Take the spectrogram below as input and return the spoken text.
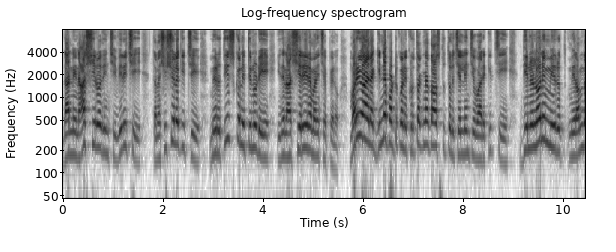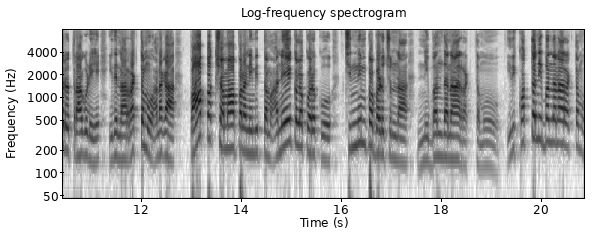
దాన్ని ఆశీర్వదించి విరిచి తన శిష్యులకిచ్చి మీరు తీసుకొని తినుడి ఇది నా శరీరం అని చెప్పాను. మరియు ఆయన గిన్నె పట్టుకొని కృతజ్ఞతాస్థుతులు చెల్లించి వారికిచ్చి దీనిలోని మీరు మీరందరూ త్రాగుడి ఇది నా రక్తము. అనగా పాప క్షమాపణ నిమిత్తం అనేకుల కొరకు చిందింపబడుచున్న నిబంధన రక్తము. ఇది కొత్త నిబంధన రక్తము.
